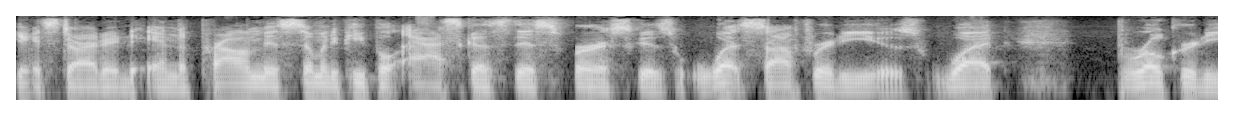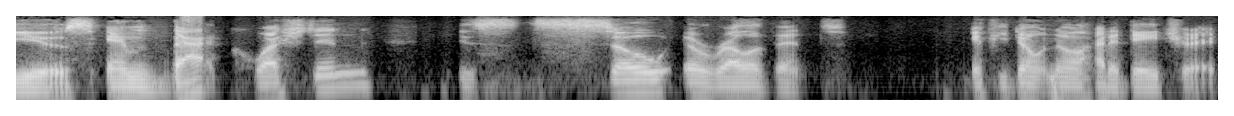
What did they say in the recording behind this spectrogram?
get started and the problem is so many people ask us this first is what software to use? What broker to use? And that question is so irrelevant if you don't know how to day trade.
